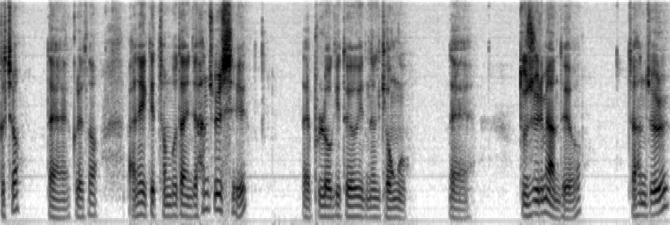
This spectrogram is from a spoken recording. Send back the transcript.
그쵸 네 그래서 만약에 이렇게 전부 다 이제 한 줄씩 네, 블럭이 되어 있는 경우 네, 두 줄이면 안 돼요. 자, 한 줄.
